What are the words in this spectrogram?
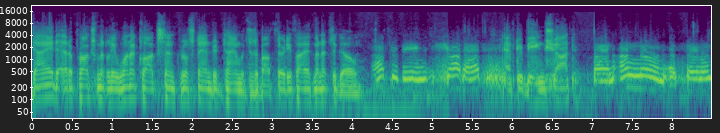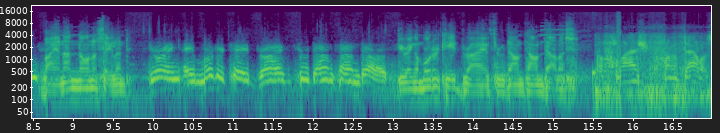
died at approximately 1 o'clock Central Standard Time, which is about 35 minutes ago. After being shot at. After being shot. By an unknown assailant. By an unknown assailant. During a motorcade drive through downtown Dallas. During a motorcade drive through downtown Dallas. A flash from Dallas.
